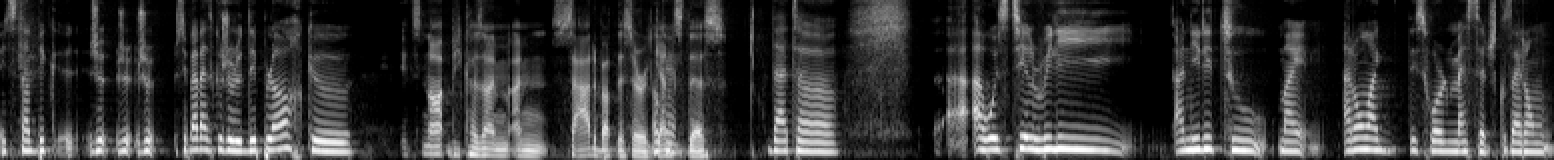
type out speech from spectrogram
It's not bec- je, je, je, c'est pas parce que je le déplore que It's not because I'm I'm sad about this or against this. that uh, I I was still really I needed to my I don't like this word message because I don't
